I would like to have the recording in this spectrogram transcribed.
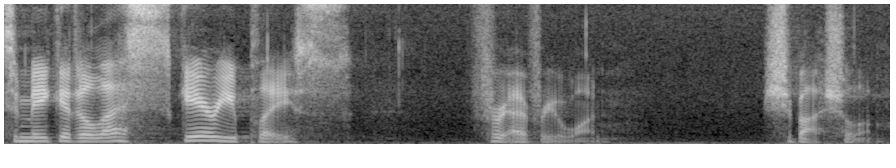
to make it a less scary place for everyone. Shabbat Shalom.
